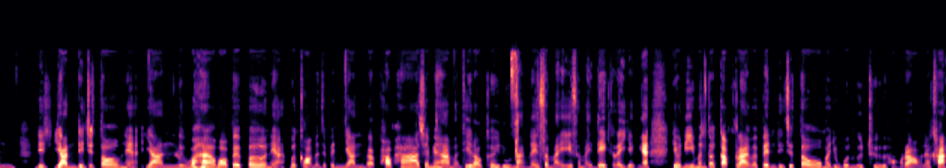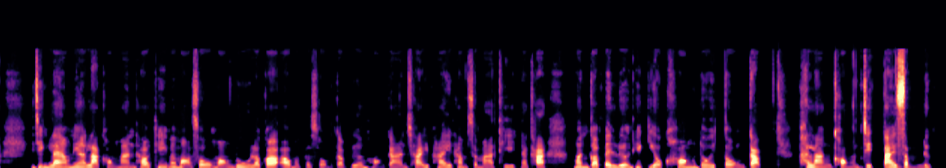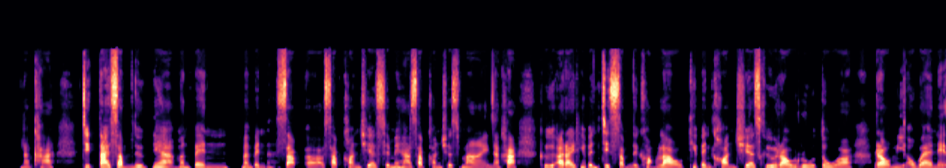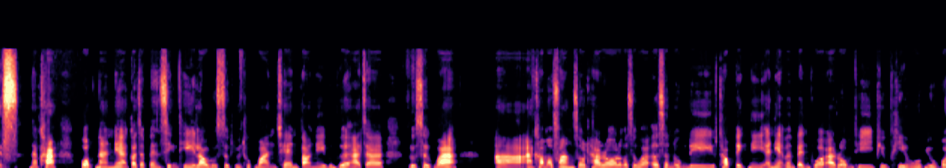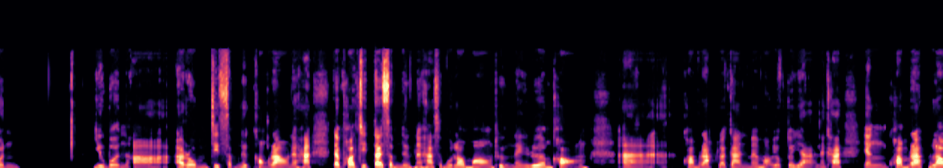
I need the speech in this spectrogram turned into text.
ดิ ยันดิจิทัลเนี่ย ยันหรือ ว่า wallpaper เนี่ย เมื่อก่อนมันจะเป็นยันแบบผ้า ๆ ใช่ไหมคะ เหมือนที่เราเคยดูหนังในสมัย สมัยเด็ก อะไรอย่างเงี้ย เดี๋ยวนี้มันก็กลับกลายมาเป็นดิจิทัล มาอยู่บนมือถือของเรานะคะ จริง ๆ แล้วเนี่ยหลักของมันเท่าที่แม่หมอโซมองดู แล้วก็เอามาผสมกับเรื่องของการใช้ไพ่ทำสมาธินะคะ มันก็เป็นเรื่องที่เกี่ยวี่ยวข้องโดยตรงกับพลังของจิตใต้สำนึกนะคะ จิตใต้สำนึกเนี่ยมันเป็นมันเป็น sub เอ่อ subconscious ใช่ไหมคะ subconscious mind นะคะ คืออะไรที่เป็นจิตสำนึกของเราที่เป็น conscious คือเรารู้ตัว เรามี awareness นะคะ พวกนั้นเนี่ยก็จะเป็นสิ่งที่เรารู้สึกอยู่ทุกวัน เช่น ตอนนี้เพื่อนๆอาจจะรู้สึกว่าอ่าอะเข้ามาฟัง Zotaro แล้วก็รู้สึกว่าเออสนุกดี topic นี้ อันเนี้ยมันเป็นพวกอารมณ์ที่ผิวๆ อยู่บน อยู่บนอ่าอารมณ์จิตสำนึกของเรานะคะ แต่พอจิตใต้สำนึกนะคะ สมมติเรามองถึงในเรื่องของอ่าความรักล้วกันแม่หมอยกตัวอย่างนะคะ อย่างความรักเรา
